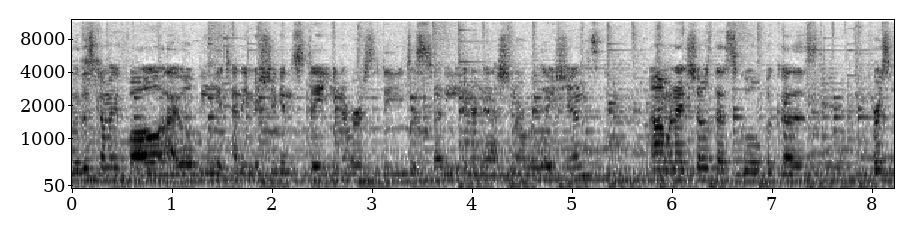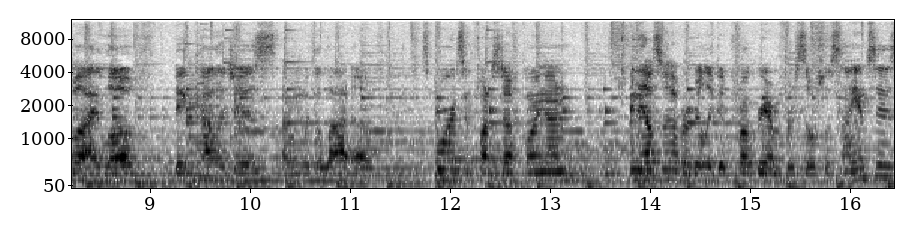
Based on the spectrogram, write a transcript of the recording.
So this coming fall, I will be attending Michigan State University to study international relations. Um, and I chose that school because, first of all, I love big colleges um, with a lot of sports and fun stuff going on. And they also have a really good program for social sciences.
